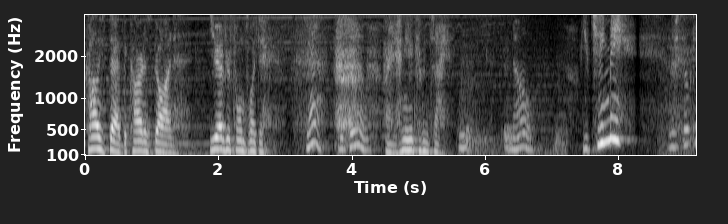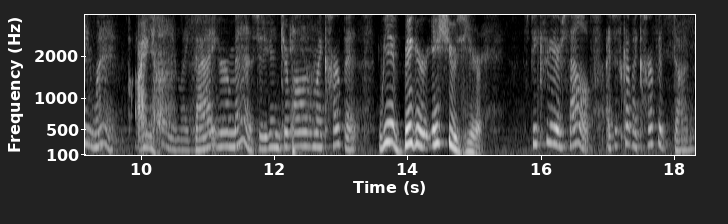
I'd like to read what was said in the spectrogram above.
Carly's dead. The card is gone. Do you have your phone plugged in? Yeah, I do. All right, I need to come inside. No. Are you kidding me? You're soaking wet. I. Mean, like that, you're a mess. You're gonna drip all over my carpets. We have bigger issues here. Speak for yourself. I just got my carpets done.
